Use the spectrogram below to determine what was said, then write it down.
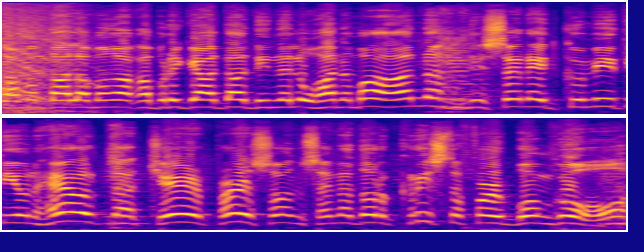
Samantala mga kabrigada, dinaluhan naman ni Senate Committee on Health Chairperson Senador Christopher Bongo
